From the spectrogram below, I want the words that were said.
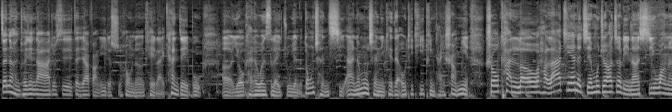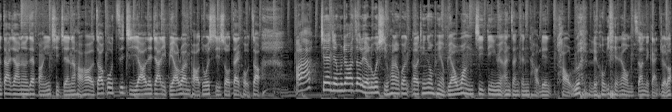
真的很推荐大家，就是在家防疫的时候呢，可以来看这一部，呃，由凯特温斯雷主演的《东城奇案》。那目前你可以在 OTT 平台上面收看喽。好啦，今天的节目就到这里呢，希望呢大家呢在防疫期间呢，好好的照顾自己哦，在家里不要乱跑，多洗手，戴口罩。好啦，今天节目就到这里了。如果喜欢的观呃听众朋友，不要忘记订阅、按赞跟讨论讨论 留言，让我们知道你的感觉喽。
